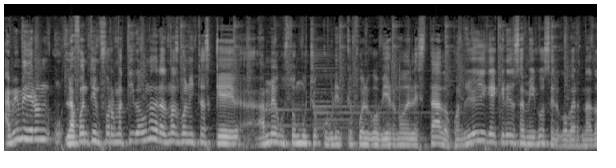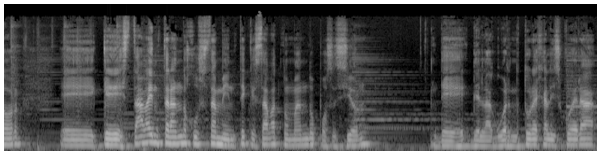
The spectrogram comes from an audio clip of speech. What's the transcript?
a mí me dieron la fuente informativa, una de las más bonitas que a mí me gustó mucho cubrir, que fue el gobierno del estado. Cuando yo llegué, queridos amigos, el gobernador eh, que estaba entrando justamente, que estaba tomando posesión, de, la gubernatura de Jalisco era,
